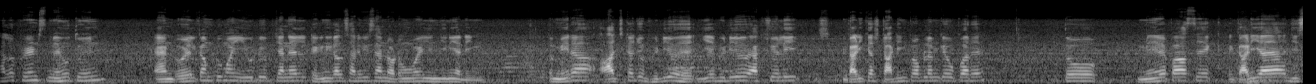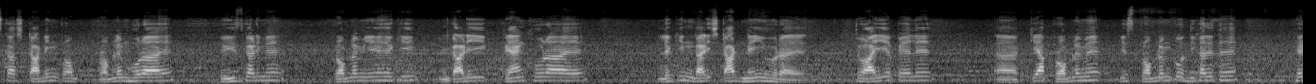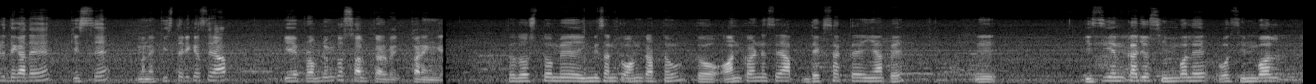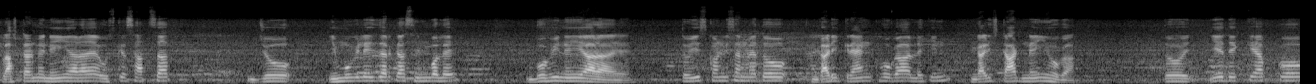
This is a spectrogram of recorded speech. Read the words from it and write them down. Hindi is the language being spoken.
हेलो फ्रेंड्स मैं हूँ Tuhin and welcome to my YouTube channel technical service and automobile engineering तो मेरा आज का जो वीडियो है ये वीडियो एक्चुअली गाड़ी का स्टार्टिंग प्रॉब्लम के ऊपर है। तो मेरे पास एक गाड़ी आया जिसका स्टार्टिंग प्रॉब्लम हो रहा है। तो इस गाड़ी में प्रॉब्लम ये है कि गाड़ी क्रैंक हो रहा है लेकिन गाड़ी स्टार्ट नहीं हो रहा है। तो आइए पहले आ, क्या प्रॉब्लम है? इस प्रॉब्लम को दिखा देते हैं फिर दिखाते हैं किससे मैंने किस तरीके से आप ये प्रॉब्लम को सॉल्व कर, करेंगे। तो दोस्तों, मैं इग्निशन को ऑन करता हूँ। तो ऑन करने से आप देख सकते हैं यहाँ पे ई e का जो सिंबल है, वो सिंबल क्लस्टर में नहीं आ रहा है। उसके साथ साथ जो इमोबिलाइज़र का सिंबल है, वो भी नहीं आ रहा है। तो इस कंडीशन में तो गाड़ी क्रैंक होगा, लेकिन गाड़ी स्टार्ट नहीं होगा। तो ये देख के आपको,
